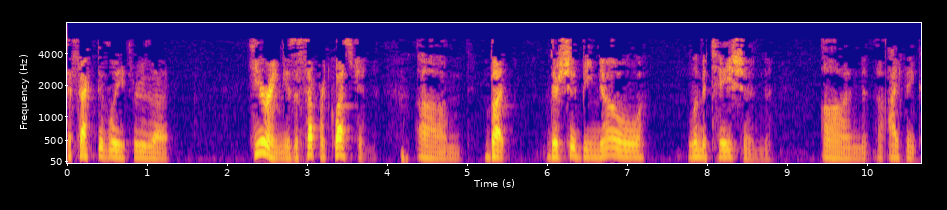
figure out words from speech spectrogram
effectively through the hearing is a separate question. Um, but there should be no limitation on, I think,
